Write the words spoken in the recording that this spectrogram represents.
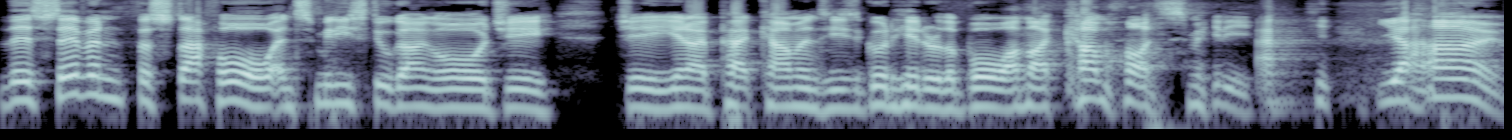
there's seven for stuff all, and Smitty's still going, oh, gee, gee, you know, Pat Cummins, he's a good hitter of the ball. I'm like, come on, Smitty, you're home,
